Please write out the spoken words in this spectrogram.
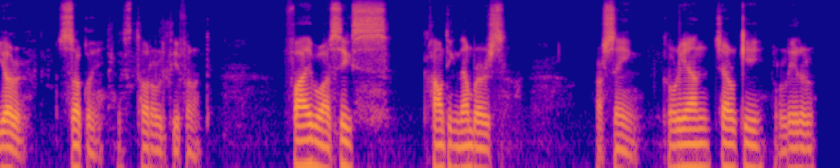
열. Sokoi. It's totally different. 5 or 6 counting numbers are same. Korean, Cherokee, little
